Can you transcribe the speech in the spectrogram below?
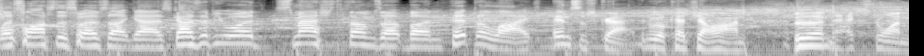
Let's launch this website, guys. Guys, if you would, smash the thumbs up button, hit the like, and subscribe, and we'll catch y'all on the next one.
